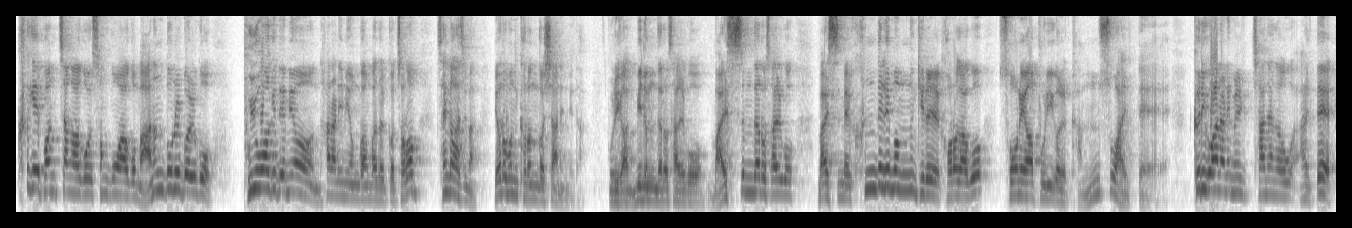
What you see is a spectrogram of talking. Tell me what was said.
크게 번창하고 성공하고 많은 돈을 벌고 부유하게 되면 하나님이 영광 받을 것처럼 생각하지만 여러분 그런 것이 아닙니다. 우리가 믿음대로 살고 말씀대로 살고 말씀에 흔들림 없는 길을 걸어가고 손해와 불이익을 감수할 때 그리고 하나님을 찬양하고 할 때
